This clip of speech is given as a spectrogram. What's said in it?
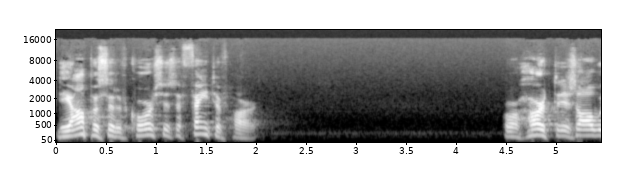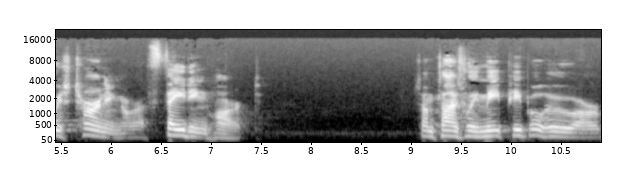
The opposite, of course, is a faint of heart, or a heart that is always turning, or a fading heart. Sometimes we meet people who are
